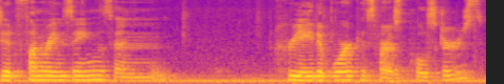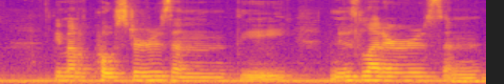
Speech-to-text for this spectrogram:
did fundraisings and creative work as far as posters, the amount of posters and the newsletters and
